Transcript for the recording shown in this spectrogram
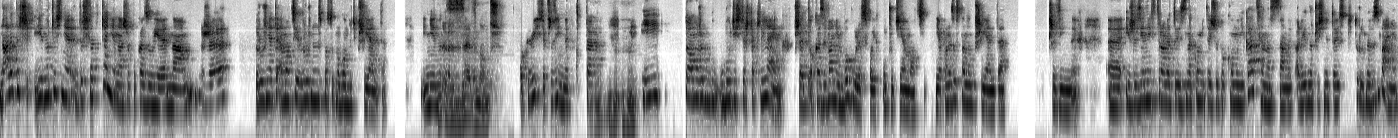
No ale też jednocześnie doświadczenie nasze pokazuje nam, że różnie te emocje w różny sposób mogą być przyjęte. I niejednokrotnie... Z zewnątrz. Oczywiście, przez innych, tak. Mm -hmm. I to może budzić też taki lęk przed okazywaniem w ogóle swoich uczuć i emocji, jak one zostaną przyjęte, przez innych. E, I że z jednej strony to jest znakomite źródło komunikacji o nas samych, ale jednocześnie to jest trudne wyzwanie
